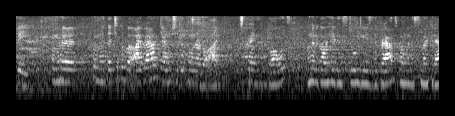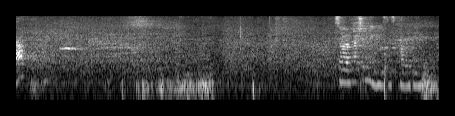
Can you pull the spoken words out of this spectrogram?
V. From her, from her, the tip of her eyebrow down to the corner of her eye. It's creating a gold. I'm going to go ahead and still use the browns, but I'm going to smoke it out. So I'm actually going to use this colour here.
